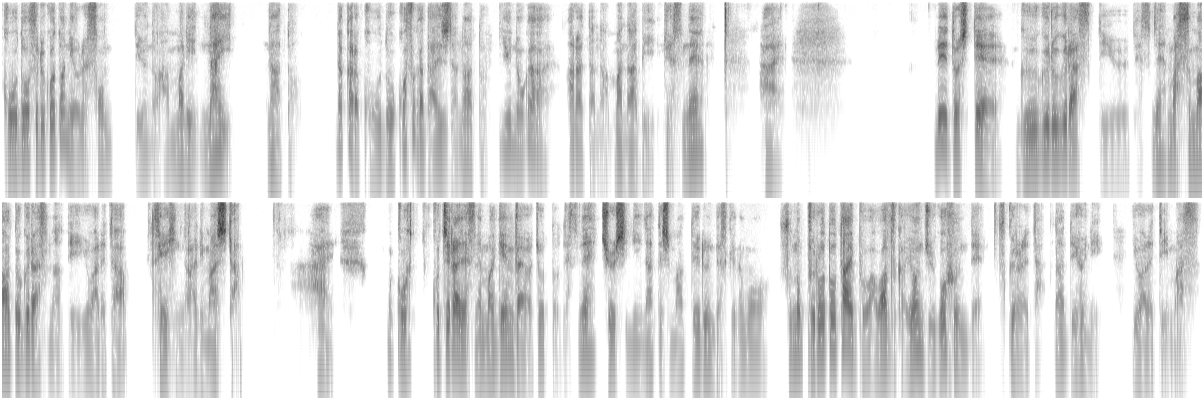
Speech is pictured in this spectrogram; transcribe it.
行動することによる損っていうのはあんまりないなと。だから行動こそが大事だなというのが新たな学びですね。はい。例として、Google グラスっていうですね、まあ、スマートグラスなんて言われた製品がありました。はい。ここちらですね、まあ、現在はちょっとですね、中止になってしまっているんですけども、そのプロトタイプはわずか45分で作られたなんていうふうに言われています。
